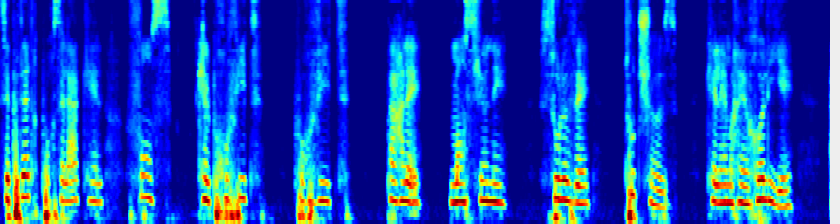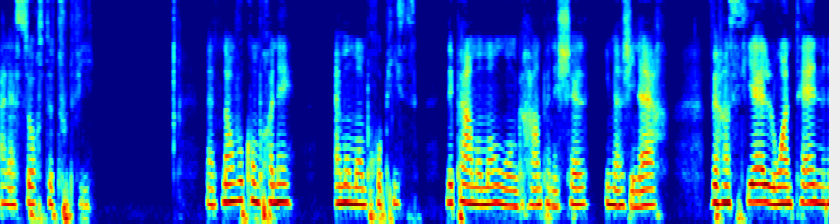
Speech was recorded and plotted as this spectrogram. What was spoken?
C'est peut-être pour cela qu'elle fonce, qu'elle profite pour vite parler, mentionner, soulever toute chose qu'elle aimerait relier à la source de toute vie. Maintenant vous comprenez, un moment propice n'est pas un moment où on grimpe une échelle imaginaire vers un ciel lointain,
